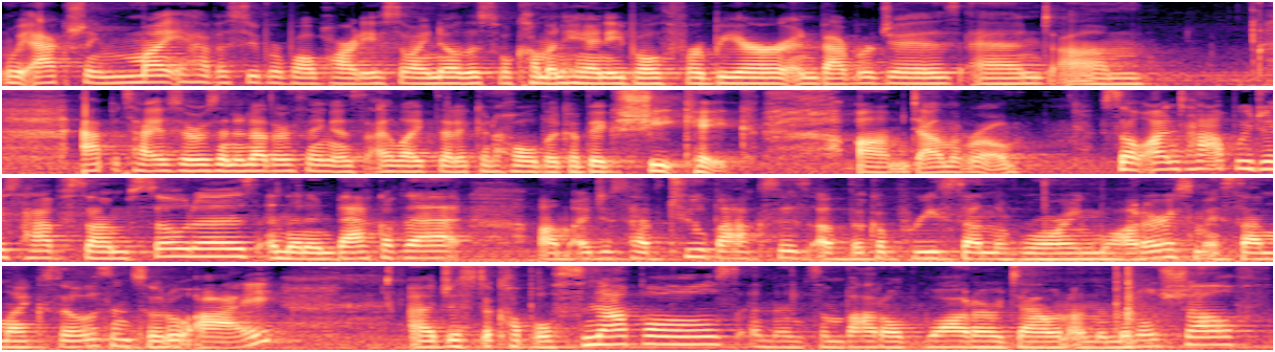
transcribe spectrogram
we actually might have a Super Bowl party, so I know this will come in handy both for beer and beverages and um, appetizers. And another thing is I like that it can hold like a big sheet cake um, down the road. So on top we just have some sodas and then in back of that um, I just have two boxes of the Capri Sun, the Roaring Waters. My son likes those and so do I. Uh, just a couple Snapples and then some bottled water down on the middle shelf.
